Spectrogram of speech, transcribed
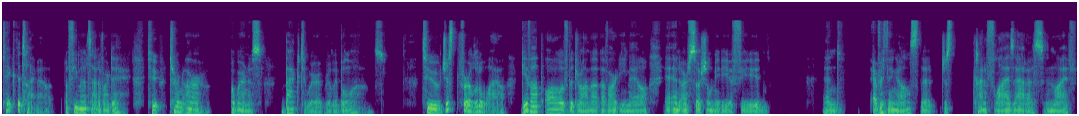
take the time out, a few minutes out of our day, to turn our awareness back to where it really belongs. To just for a little while give up all of the drama of our email and our social media feed and everything else that just kind of flies at us in life.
